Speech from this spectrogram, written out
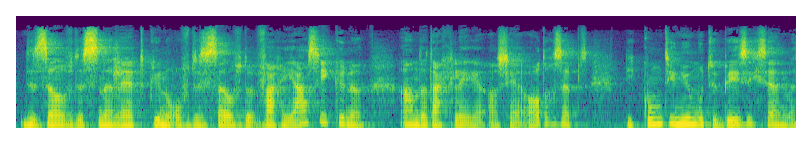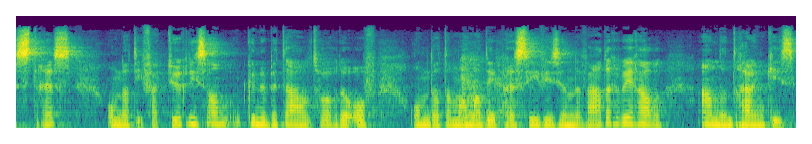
dezelfde snelheid kunnen of dezelfde variatie kunnen aan de dag leggen. Als jij ouders hebt die continu moeten bezig zijn met stress, omdat die factuur niet zal kunnen betaald worden of omdat de mama depressief is en de vader weer al aan de drank is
